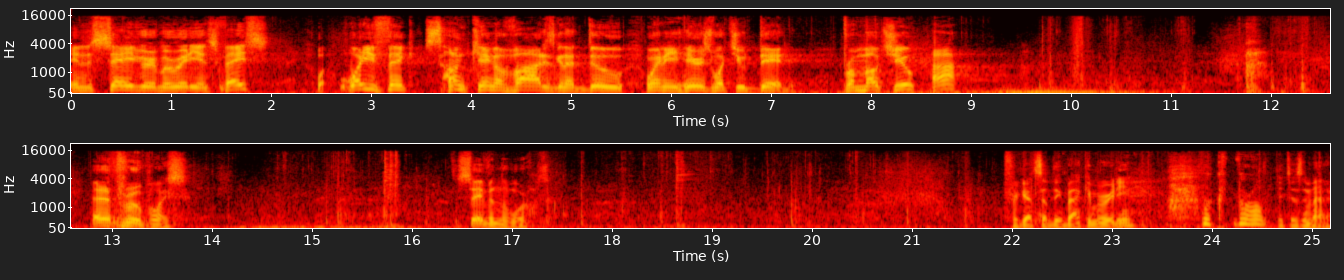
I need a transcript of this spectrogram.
in the Savior of Meridian's face? Wh- What do you think Sun King Avad is gonna do when he hears what you did? Promote you, huh? Let her through, boys. To Saving the world. Forget something back in Meridian? Look, Varl, It doesn't matter.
